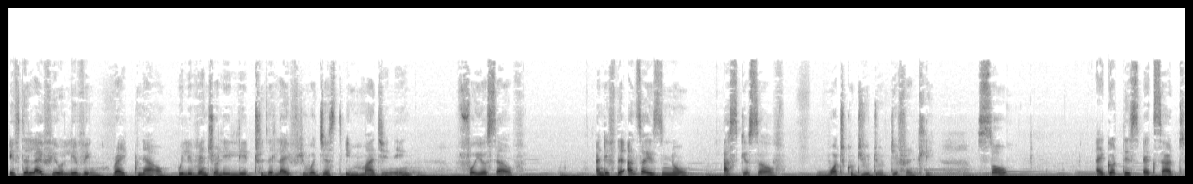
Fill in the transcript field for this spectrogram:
if the life you're living right now will eventually lead to the life you were just imagining for yourself. And if the answer is no, ask yourself, what could you do differently? So, I got this excerpt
